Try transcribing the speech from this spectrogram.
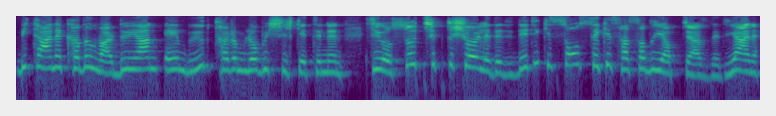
bir tane kadın var. Dünyanın en büyük tarım lobi şirketinin CEO'su çıktı şöyle dedi. Dedi ki son 8 hasadı yapacağız dedi. Yani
